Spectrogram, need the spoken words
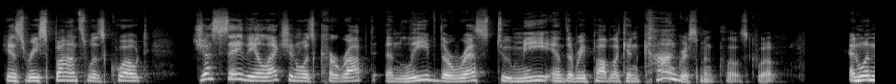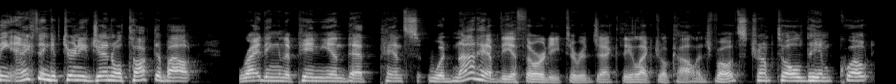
his response was, quote, just say the election was corrupt and leave the rest to me and the Republican congressman, close quote. And when the acting attorney general talked about writing an opinion that Pence would not have the authority to reject the electoral college votes, Trump told him, quote,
